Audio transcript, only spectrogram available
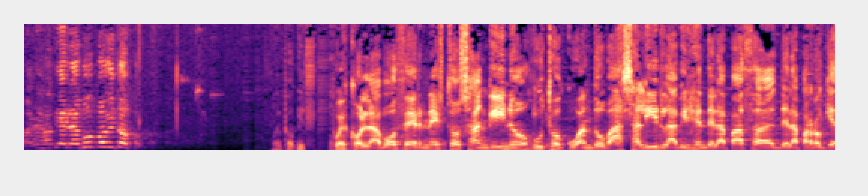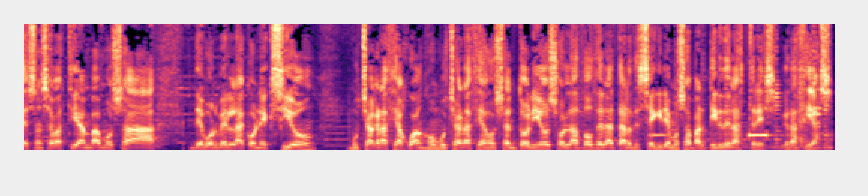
Pareja a tierra muy poquito a poco. Muy poquito. Pues con la voz de Ernesto Sanguino, justo cuando va a salir la Virgen de la Paz eh, de la parroquia de San Sebastián, vamos a devolver la conexión. Muchas gracias Juanjo, muchas gracias José Antonio. Son las 2 de la tarde, seguiremos a partir de las 3. Gracias.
